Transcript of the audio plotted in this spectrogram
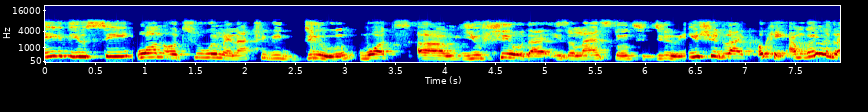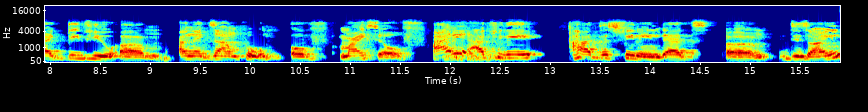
if you see one or two women actually do what um, you feel that is a man's thing to do, you should like, okay, I'm going to like give you um, an example of myself. I actually had this feeling that um, design,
